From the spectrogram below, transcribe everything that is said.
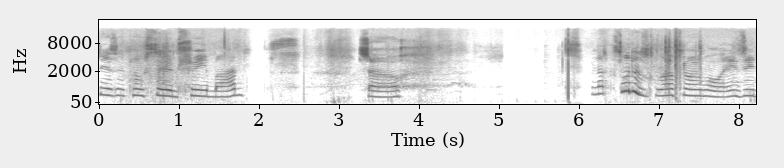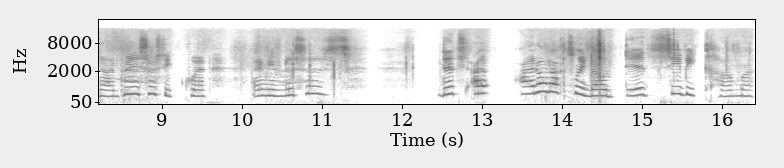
he hasn't posted in three months. So the next one is Love Normal Lazy. Now I'm pretty sure she quit. I mean, this is did I I don't actually know. Did she become a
